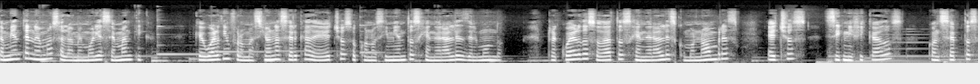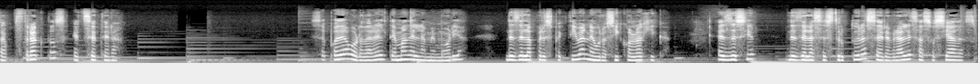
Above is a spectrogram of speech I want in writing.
También tenemos a la memoria semántica, que guarda información acerca de hechos o conocimientos generales del mundo, recuerdos o datos generales como nombres, hechos, significados, conceptos abstractos, etc. Se puede abordar el tema de la memoria desde la perspectiva neuropsicológica, es decir, desde las estructuras cerebrales asociadas,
